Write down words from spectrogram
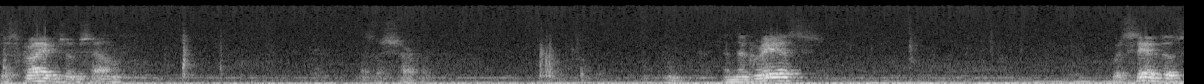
describes himself as a servant. And the grace which saved us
